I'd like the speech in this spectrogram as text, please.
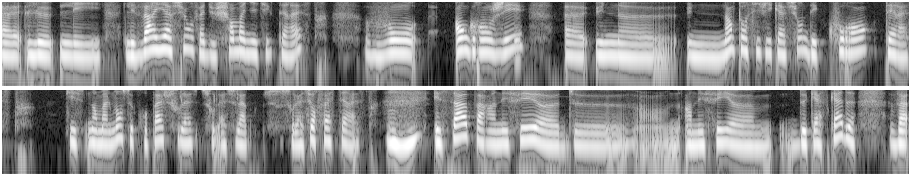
Euh, le, les, les variations en fait du champ magnétique terrestre vont engranger euh, une, euh, une intensification des courants terrestres qui normalement se propagent sous la, sous la, sous la, sous la surface terrestre. Mhm. Et ça, par un effet, euh, de, un, effet euh, de cascade, va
